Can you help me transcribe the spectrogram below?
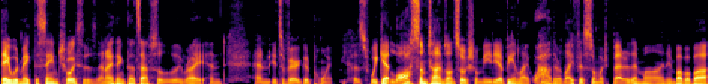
they would make the same choices. And I think that's absolutely right. And and it's a very good point because we get lost sometimes on social media being like, wow, their life is so much better than mine and blah blah blah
